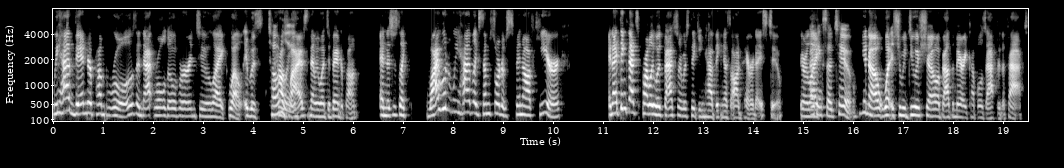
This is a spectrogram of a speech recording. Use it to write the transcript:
We have Vanderpump rules, and that rolled over into like, well, it was Totally. Housewives, and then we went to Vanderpump. And it's just like, why wouldn't we have like some sort of spin-off here? And I think that's probably what Bachelor was thinking having us on Paradise too. They were like I think so too. you know, what should we do a show about the married couples after the fact?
